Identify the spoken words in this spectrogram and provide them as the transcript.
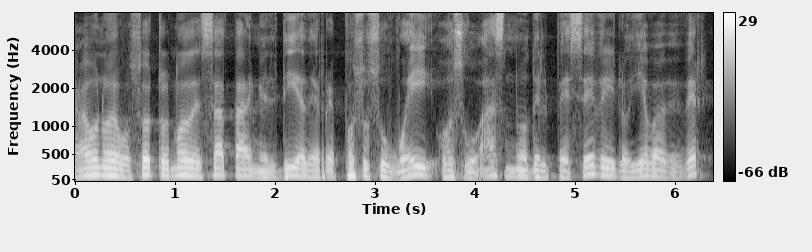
cada uno de vosotros no desata en el día de reposo su buey o su asno del pesebre y lo lleva a beber.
